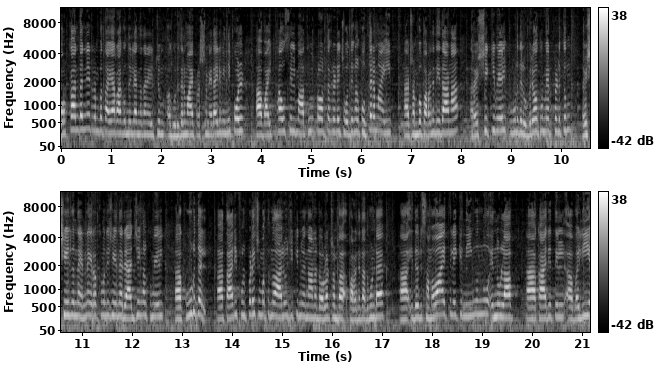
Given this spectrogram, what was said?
ഓർക്കാൻ തന്നെ ട്രംപ് തയ്യാറാകുന്നില്ല എന്നതാണ് ഏറ്റവും ഗുരുതരമായ പ്രശ്നം. ഏതായാലും ഇന്നിപ്പോൾ വൈറ്റ് ഹൌസിൽ മാധ്യമപ്രവർത്തകരുടെ ചോദ്യങ്ങൾക്ക് ഉത്തരമായി ട്രംപ് പറഞ്ഞത് ഇതാണ്. റഷ്യയ്ക്ക് മേൽ കൂടുതൽ ഉപരോധം ഏർപ്പെടുത്തും. റഷ്യയിൽ നിന്ന് എണ്ണ ഇറക്കുമതി ചെയ്യുന്ന രാജ്യങ്ങൾക്ക് മേൽ കൂടുതൽ താരിഫ് ഉൾപ്പെടെ ചുമത്തുന്നത് ആലോചിക്കുന്നു എന്നാണ് ഡൊണാൾഡ് ട്രംപ് പറഞ്ഞത്. അതുകൊണ്ട് ഇതൊരു സമവായത്തിലേക്ക് നീങ്ങുന്നു എന്നുള്ള കാര്യത്തിൽ വലിയ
